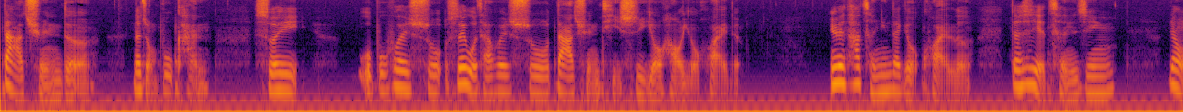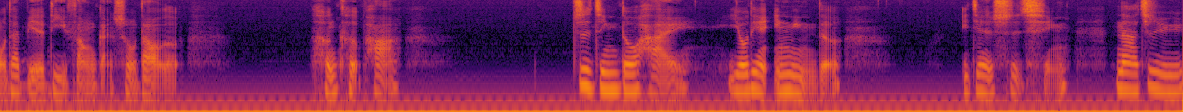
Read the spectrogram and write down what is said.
大群的那种不堪，所以我不会说，所以我才会说大群体是有好有坏的，因为他曾经带给我快乐。但是也曾经让我在别的地方感受到了很可怕，至今都还有点阴影的一件事情。那至于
